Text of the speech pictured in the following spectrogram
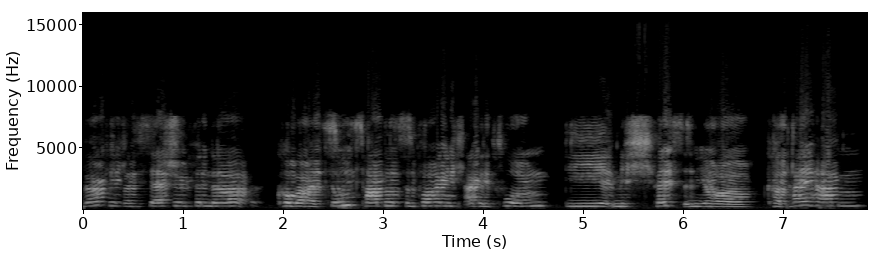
wirklich, was ich sehr schön finde, Kooperationspartner sind vorrangig Agenturen, die mich fest in ihrer Kartei haben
